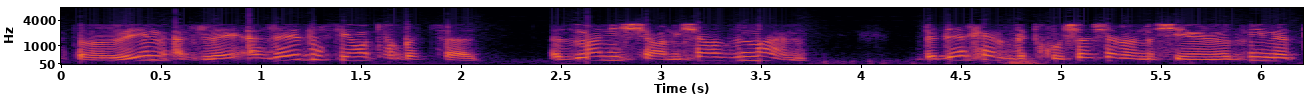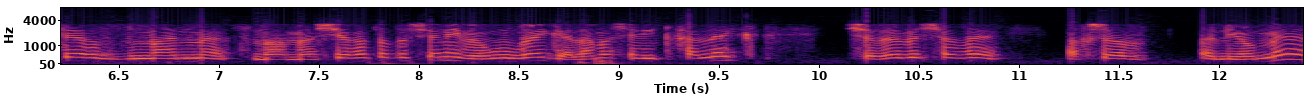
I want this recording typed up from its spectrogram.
אתה מבין? אז, אז הידע שים אותו בצד. אז מה נשאר? נשאר זמן. בדרך כלל בתחושה של אנשים הם נותנים יותר זמן מעצמם מאשר הצד השני, ואומרים רגע, למה שנתחלק שווה בשווה? עכשיו, אני אומר,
